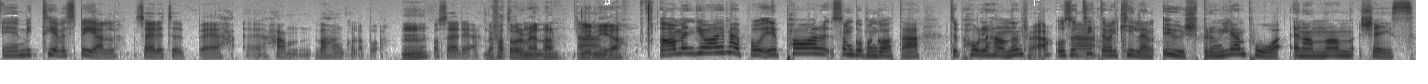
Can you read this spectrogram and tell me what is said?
eh, mitt tv-spel så är det typ eh, han, vad han kollar på. Mm. Och så är det, Jag fattar vad du menar. Ja. Linnea. Ja, men jag är med på ett par som går på en gata, typ håller handen tror jag. Och så Ja. tittar väl killen ursprungligen på en annan tjejs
